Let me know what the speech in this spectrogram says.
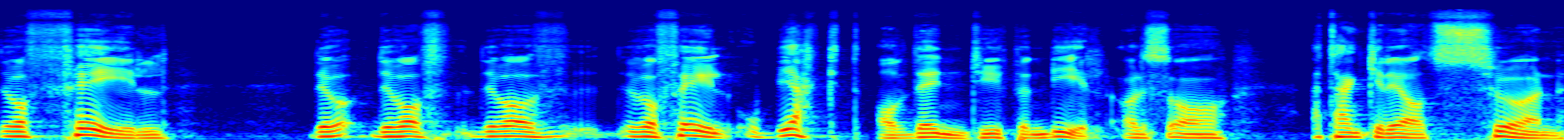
det var feil det var, det, var, det, var, det var feil objekt av den typen bil. Altså, jeg tenker det at søren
